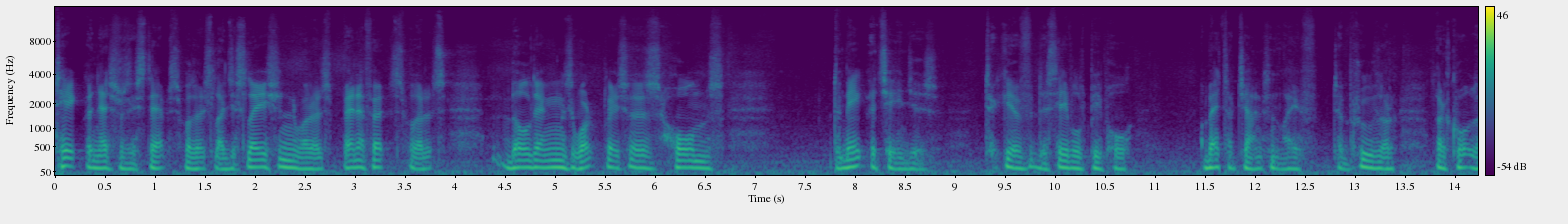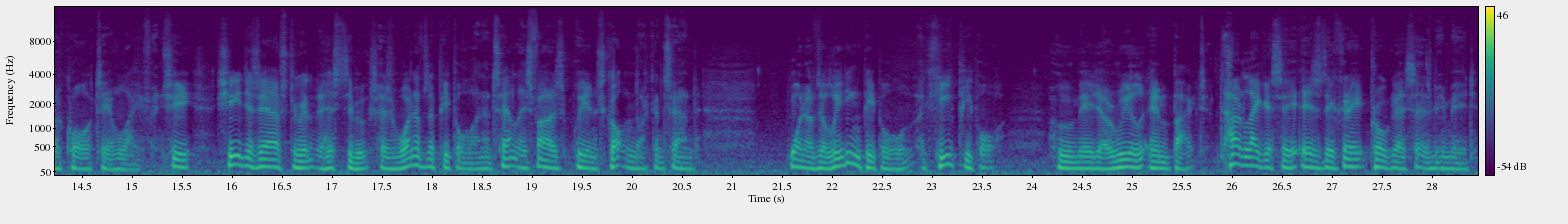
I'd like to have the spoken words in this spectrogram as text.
take the necessary steps, whether it's legislation, whether it's benefits, whether it's buildings, workplaces, homes, to make the changes to give disabled people a better chance in life, to improve their, their, their quality of life. And she, she deserves to go into the history books as one of the people, and certainly as far as we in Scotland are concerned, one of the leading people, the key people who made a real impact. Her legacy is the great progress that has been made.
